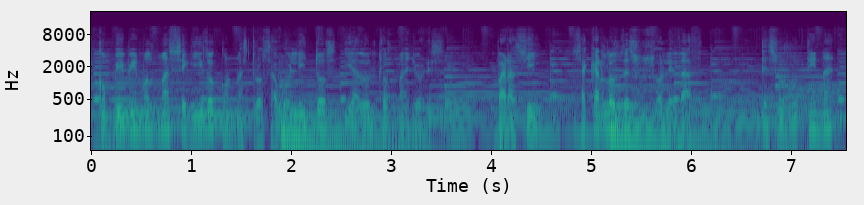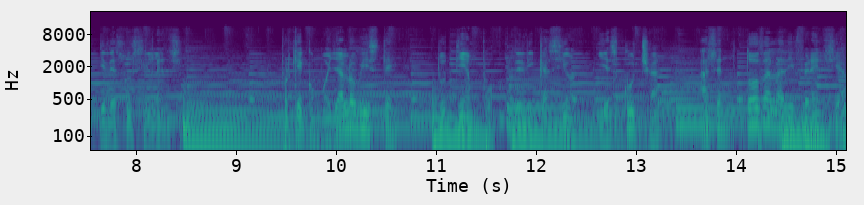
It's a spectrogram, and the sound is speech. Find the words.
y convivimos más seguido con nuestros abuelitos y adultos mayores, para así sacarlos de su soledad, de su rutina y de su silencio. Porque como ya lo viste, tu tiempo, dedicación y escucha hacen toda la diferencia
